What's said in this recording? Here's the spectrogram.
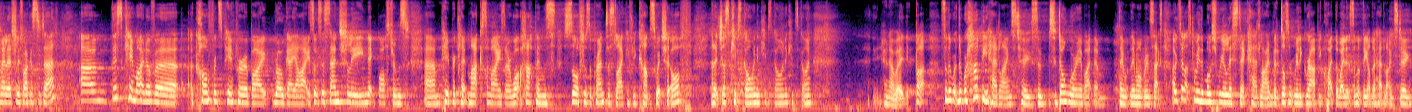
may literally fuck us to death. Um, this came out of a, a, conference paper about rogue AI. So it's essentially Nick Bostrom's um, paperclip maximizer, what happens sorcerer's apprentice like if you can't switch it off. And it just keeps going and keeps going and keeps going you know, but so there were there were happy headlines too. So so don't worry about them. They they won't ruin sex. I would say that's probably the most realistic headline, but it doesn't really grab you quite the way that some of the other headlines do.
